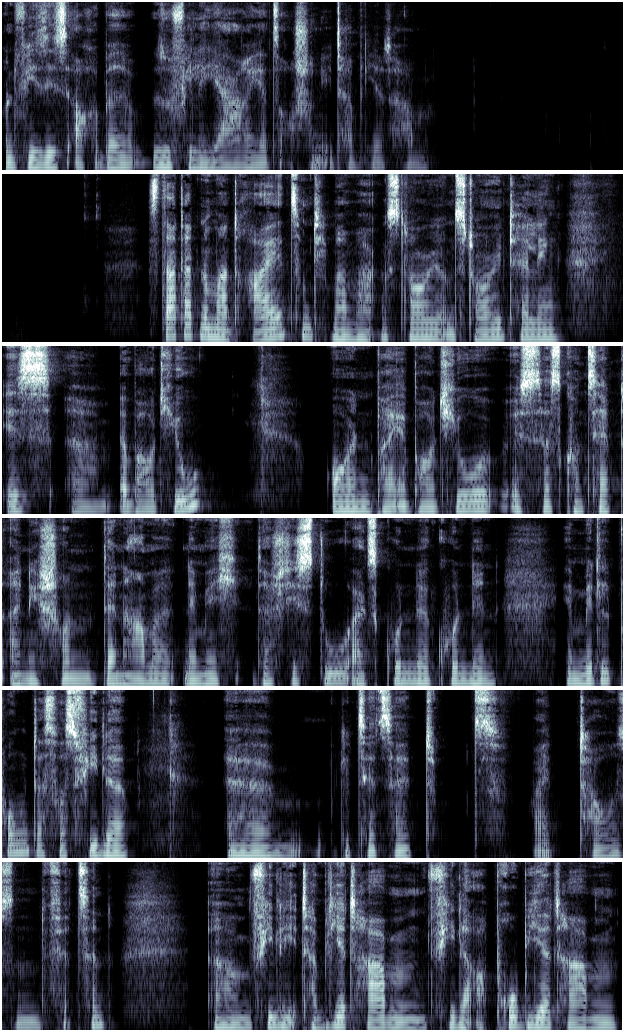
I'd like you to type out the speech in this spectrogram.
und wie sie es auch über so viele Jahre jetzt auch schon etabliert haben. Startup Nummer drei zum Thema Markenstory und Storytelling ist ähm, About You. Und bei About You ist das Konzept eigentlich schon der Name, nämlich da stehst du als Kunde, Kundin im Mittelpunkt. Das, was viele, ähm, gibt jetzt seit 2014, ähm, viele etabliert haben, viele auch probiert haben,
